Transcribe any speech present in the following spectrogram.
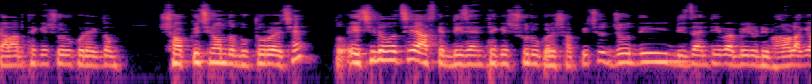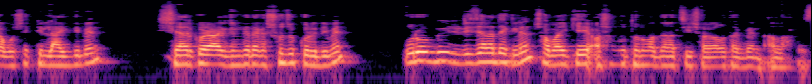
কালার থেকে শুরু করে, একদম সবকিছু অন্তর্ভুক্ত রয়েছে। তো এই ছিল হচ্ছে আজকের ডিজাইন থেকে শুরু করে সবকিছু। যদি ডিজাইনটি বা ভিডিওটি ভালো লাগে, অবশ্যই একটি লাইক দিবেন শেয়ার করে আরেকজনকে দেখার সুযোগ করে দিবেন। পুরো ভিডিওটি যারা দেখলেন, সবাইকে অসংখ্য ধন্যবাদ জানাচ্ছি। সবাই ভালো থাকবেন। আল্লাহ হাফেজ।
